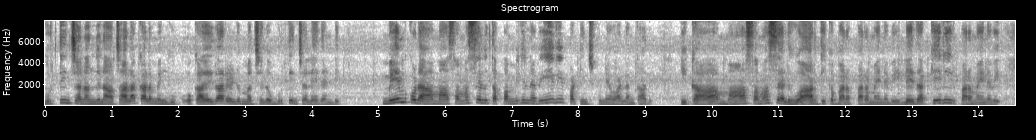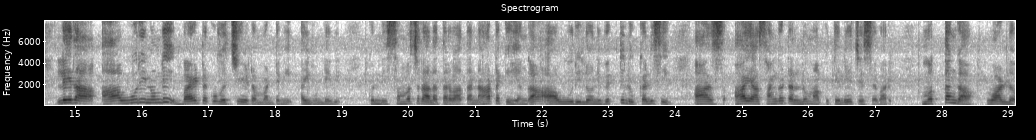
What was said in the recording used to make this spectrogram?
గుర్తించనందున చాలా కాలం మేము గు- ఒక ఐదారేళ్ళు మధ్యలో గుర్తించలేదండి. మేము కూడా మా సమస్యలు తప్ప మిగిలినవేవి పట్టించుకునే వాళ్ళం కాదు. ఇక మా సమస్యలు ఆర్థిక పరమైనవి లేదా కెరీర్ పరమైనవి లేదా ఆ ఊరి నుండి బయటకు వచ్చేయటం వంటివి అయి ఉండేవి. కొన్ని సంవత్సరాల తర్వాత నాటకీయంగా ఆ ఊరిలోని వ్యక్తులు కలిసి ఆ ఆయా సంఘటనలు మాకు తెలియచేసేవారు. మొత్తంగా వాళ్ళు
